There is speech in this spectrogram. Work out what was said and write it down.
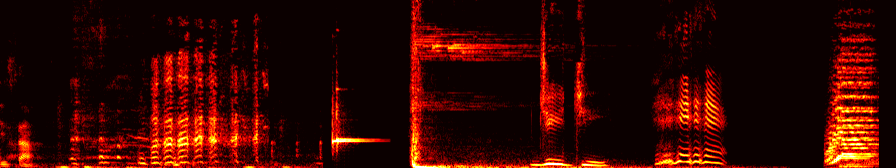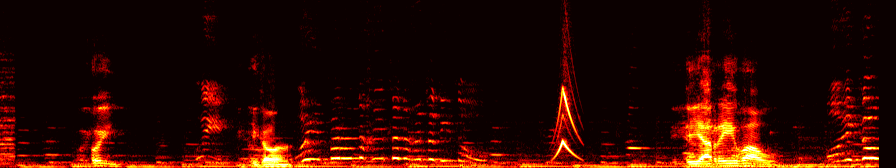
Isa. GG. Uy, Uy. ikaw. Uy, parang nakita na kita dito. Yari, wow. Oh, ikaw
